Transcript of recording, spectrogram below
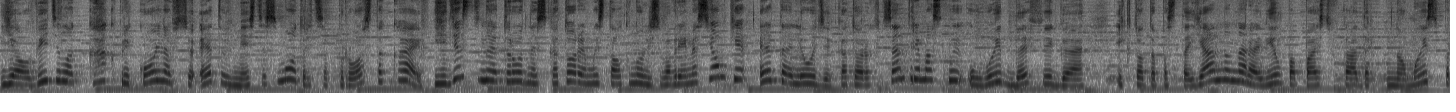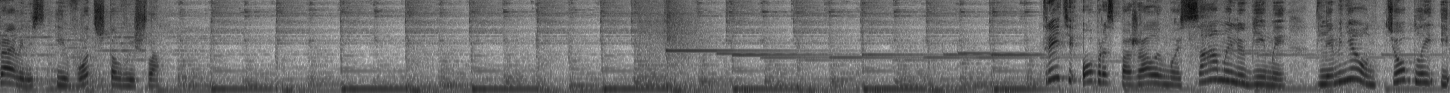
я увидела, как прикольно все это вместе смотрится. Просто кайф. Единственная трудность, с которой мы столкнулись во время съемки, это люди, которых в центре Москвы, увы, дофига. И кто-то постоянно норовил попасть в кадр, но мы справились, и вот что вышло. Третий образ, пожалуй, мой самый любимый. Для меня он теплый и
